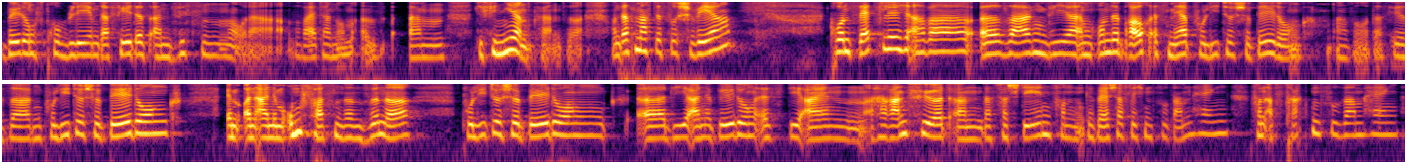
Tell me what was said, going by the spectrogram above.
Bildungsproblem, da fehlt es an Wissen oder so weiter, nur, ähm, definieren könnte. Und das macht es so schwer. Grundsätzlich aber äh, sagen wir, im Grunde braucht es mehr politische Bildung. Also, dass wir sagen, politische Bildung im, in einem umfassenden Sinne, politische Bildung, äh, die eine Bildung ist, die einen heranführt an das Verstehen von gesellschaftlichen Zusammenhängen, von abstrakten Zusammenhängen,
